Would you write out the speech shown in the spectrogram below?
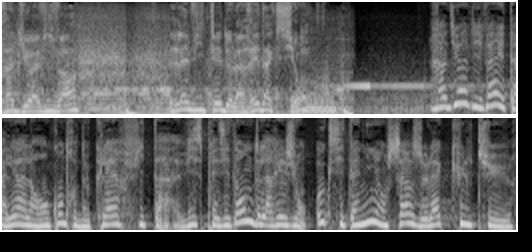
Radio Aviva, l'invité de la rédaction. Radio Aviva est allée à la rencontre de Claire Fita, vice-présidente de la région Occitanie en charge de la culture.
